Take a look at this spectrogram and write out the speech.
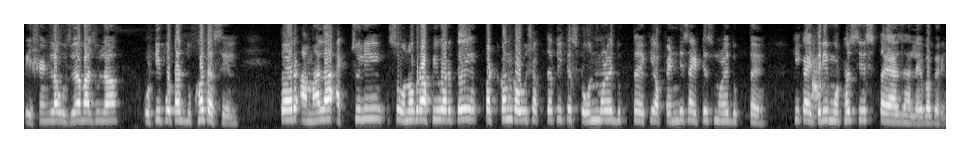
पेशंटला उजव्या बाजूला ओटीपोटात दुखत असेल तर आम्हाला ॲक्च्युली सोनोग्राफीवर ते पटकन कळू शकतं की ते स्टोनमुळे दुखतंय की अपेंडिसायटिसमुळे दुखतंय की काहीतरी मोठं सिस्ट तयार झालंय वगैरे.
